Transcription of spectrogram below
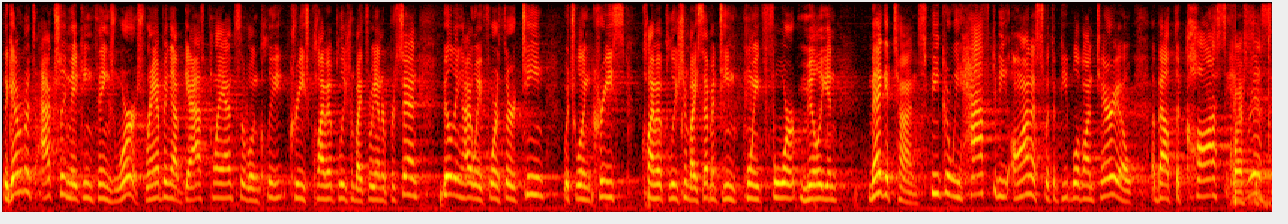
The government's actually making things worse, ramping up gas plants that will increase climate pollution by 300 percent, building Highway 413, which will increase climate pollution by 17.4 million megatons. Speaker, we have to be honest with the people of Ontario about the costs and risks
